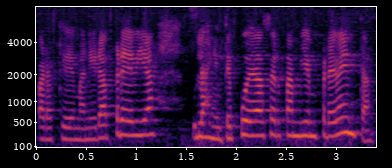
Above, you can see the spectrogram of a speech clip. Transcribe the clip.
para que de manera previa la gente pueda hacer también preventa.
